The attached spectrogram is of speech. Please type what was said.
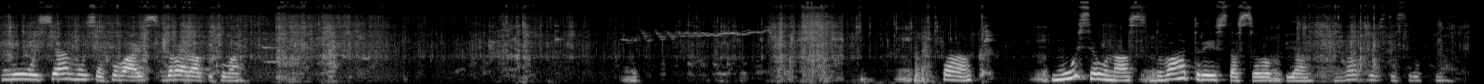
Муся, Муся, ховайся. Давай лапу ховай. Так. Муся у нас 2,345. 2,345.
